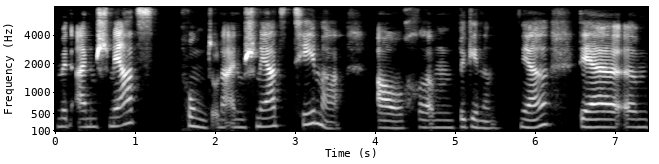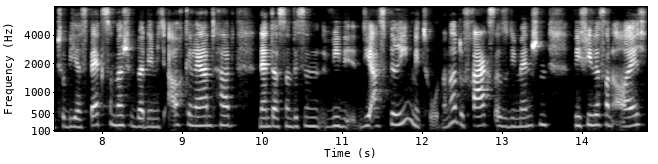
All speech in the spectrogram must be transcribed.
mit einem Schmerzpunkt oder einem Schmerzthema auch ähm, beginnen. Ja, der ähm, Tobias Beck zum Beispiel, bei dem ich auch gelernt habe, nennt das so ein bisschen wie die Aspirin-Methode. Ne? Du fragst also die Menschen, wie viele von euch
